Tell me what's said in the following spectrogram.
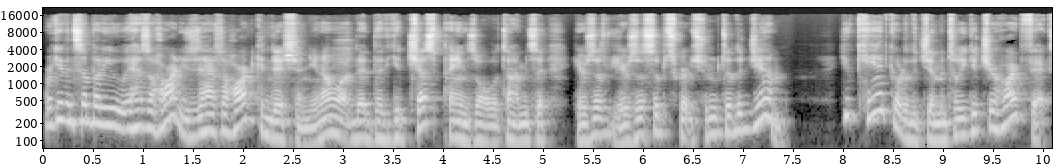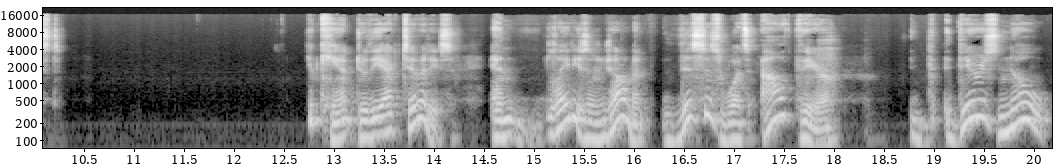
or giving somebody who has a heart, who has a heart condition, you know, that, that get chest pains all the time, and say, "Here's a here's a subscription to the gym." You can't go to the gym until you get your heart fixed. You can't do the activities. And ladies and gentlemen, this is what's out there. There is no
